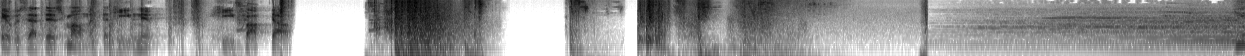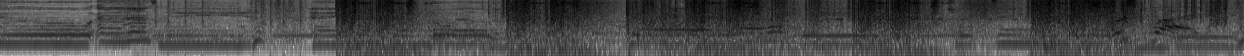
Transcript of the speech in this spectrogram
It was at this moment that he knew. He fucked up. You and me hanging in the willow, drifting. in the First blood.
